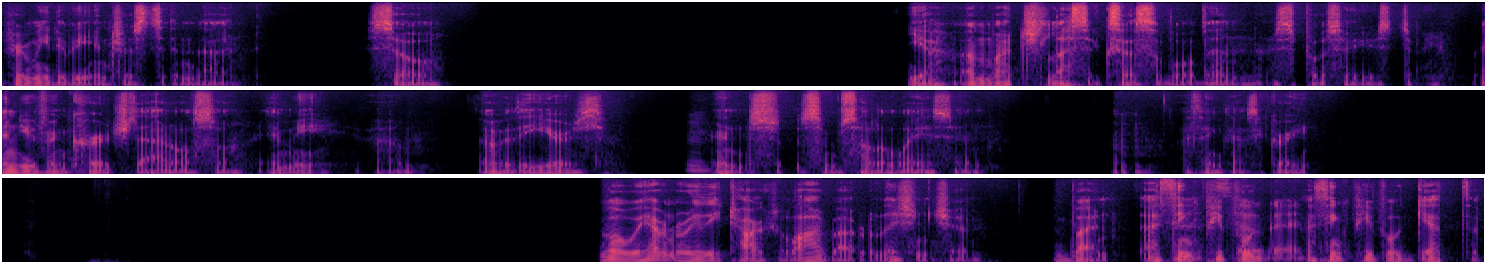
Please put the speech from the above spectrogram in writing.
for me to be interested in that. So yeah, I'm much less accessible than I suppose I used to be. And you've encouraged that also in me um, over the years mm-hmm. in s- some subtle ways. And um, I think that's great. Well, we haven't really talked a lot about relationship, but I think that's people, so I think people get the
